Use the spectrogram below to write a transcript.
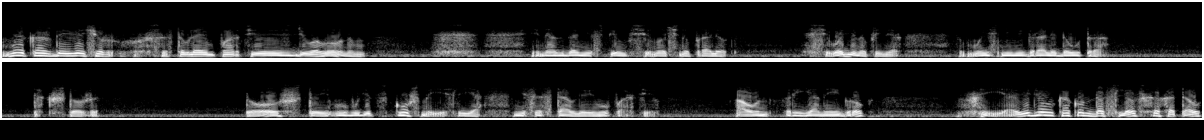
Мы каждый вечер составляем партию с Дювалоном — Иногда не спим всю ночь напролет. Сегодня, например, мы с ним играли до утра. Так что же? То, что ему будет скучно, если я не составлю ему партию. А он рьяный игрок? Я видел, как он до слез хохотал,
